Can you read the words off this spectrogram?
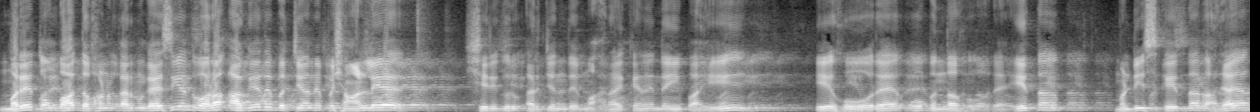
ਮਰੇ ਤੋਂ ਬਾਅਦ ਦਫਨ ਕਰਨ ਗਏ ਸੀ। ਇਹ ਦੁਆਰਾ ਆਗੇ ਦੇ ਬੱਚਿਆਂ ਨੇ ਪਛਾਣ ਲਿਆ। ਸ੍ਰੀ ਗੁਰੂ ਅਰਜਨ ਦੇ ਮਹਾਰਾਜ ਕਹਿੰਦੇ, ਨਹੀਂ ਭਾਈ, ਇਹ ਹੋਰ ਹੈ, ਉਹ ਬੰਦਾ ਹੋਰ ਹੈ। ਇਹ ਤਾਂ ਮੰਡੀ ਸਕੇਤ ਦਾ ਰਾਜਾ ਆ।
